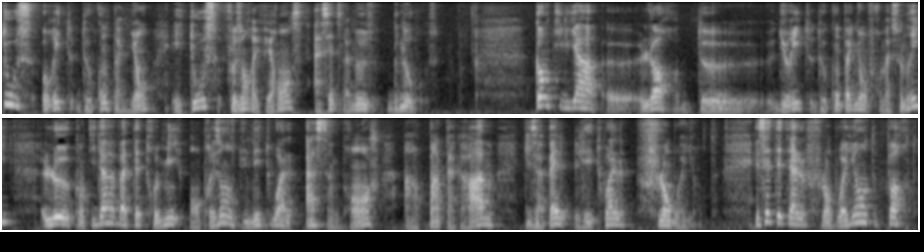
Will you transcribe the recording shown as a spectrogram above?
tous au rite de compagnon et tous faisant référence à cette fameuse gnose. Quand il y a, euh, lors du rite de compagnon franc-maçonnerie, le candidat va être mis en présence d'une étoile à cinq branches, un pentagramme qu'ils appellent l'étoile flamboyante. Et cette étoile flamboyante porte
